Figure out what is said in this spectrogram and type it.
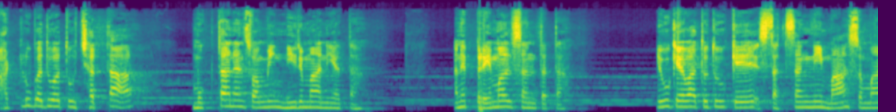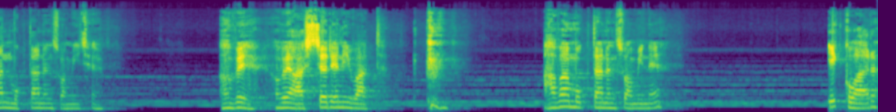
આટલું બધું હતું છતાં મુક્તાનંદ સ્વામી નિર્માની હતા. અને પ્રેમલ સંત હતા. એવું કહેવાતું હતું કે સત્સંગની મા સમાન મુક્તાનંદ સ્વામી છે. હવે હવે આશ્ચર્યની વાત. આવા મુક્તાનંદ સ્વામીને એકવાર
